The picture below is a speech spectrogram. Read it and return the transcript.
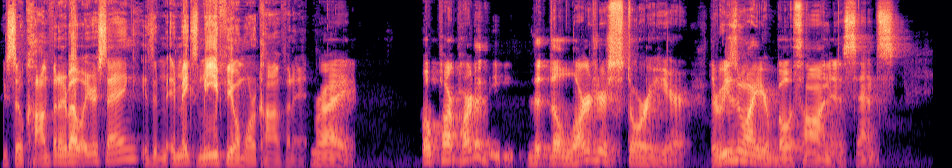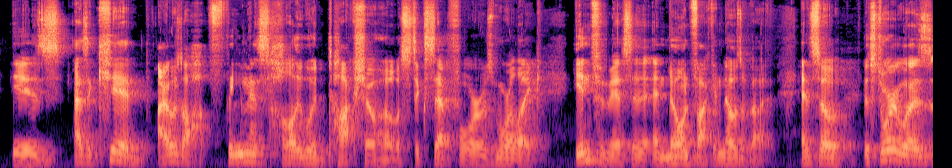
who's so confident about what you're saying. Is it, it makes me feel more confident. Right. Well, part part of the, the, the larger story here, the reason why you're both on, in a sense, is as a kid, I was a famous Hollywood talk show host, except for it was more like infamous and, and no one fucking knows about it. And so the story was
